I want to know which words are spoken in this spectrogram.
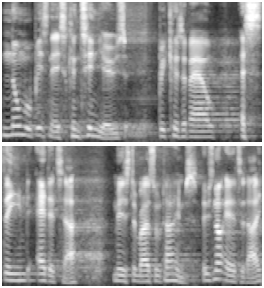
normal business continues because of our esteemed editor, Mr. Russell Dames, who's not here today,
